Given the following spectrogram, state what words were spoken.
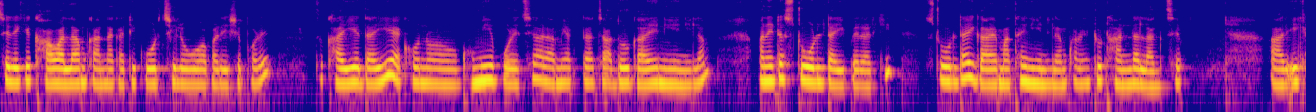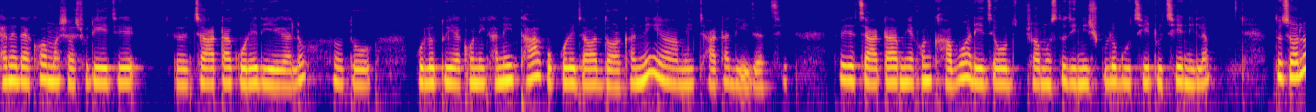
ছেলেকে খাওয়ালাম, কান্নাকাটি করছিল, ও আবার এসে পড়ে। তো খাইয়ে দাইয়ে এখন ঘুমিয়ে পড়েছে। আর আমি একটা চাদর গায়ে নিয়ে নিলাম। মানে এটা স্টোল টাইপের আর কি। স্টোলটাই গায়ে মাথায় নিয়ে নিলাম, কারণ একটু ঠান্ডা লাগছে। আর এখানে দেখো আমার শাশুড়ি এই যে চাটা করে দিয়ে গেল। তো বলল, তুই এখন এখানেই থাক, উপরে যাওয়ার দরকার নেই, আমি চাটা দিয়ে যাচ্ছি। তো এই যে চাটা আমি এখন খাব, আর এই যে ওর সমস্ত জিনিসগুলো গুছিয়ে টুছিয়ে নিলাম। তো চলো,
